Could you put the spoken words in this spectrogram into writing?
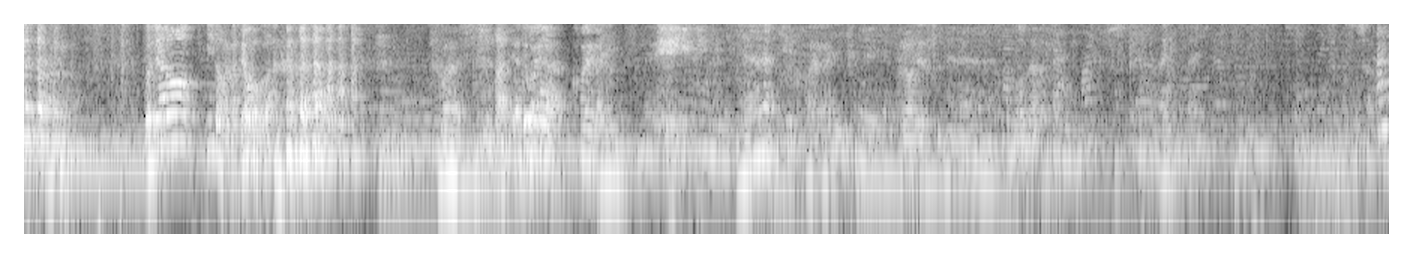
どちらもいいと思いますよ、僕は。あ 素晴らしいはい、い声が声がいいですねそうなんですよ。ね声がいいプロですねあもう少しじゃあね、マ大戸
